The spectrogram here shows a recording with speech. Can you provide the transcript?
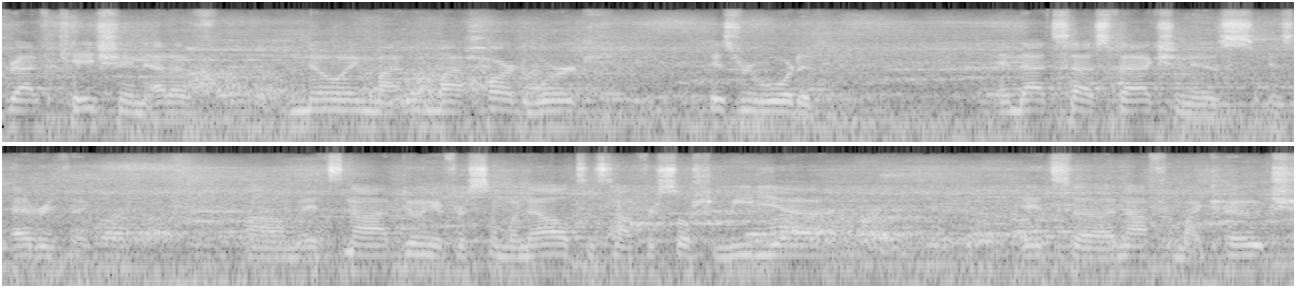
gratification out of knowing my, when my hard work is rewarded. And that satisfaction is, is everything. Um, it's not doing it for someone else, it's not for social media, it's uh, not for my coach.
